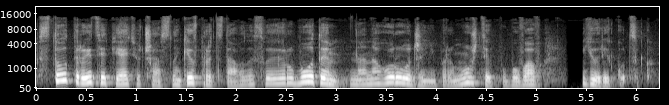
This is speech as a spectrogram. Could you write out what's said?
135 учасників представили свої роботи. На нагородженні переможців побував Юрій Куцик.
